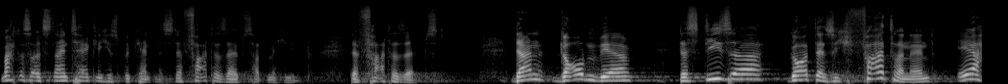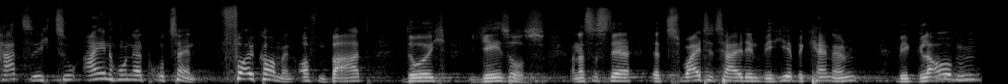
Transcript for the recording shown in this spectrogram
mach das als dein tägliches Bekenntnis. Der Vater selbst hat mich lieb. Der Vater selbst. Dann glauben wir, dass dieser Gott, der sich Vater nennt, er hat sich zu 100 Prozent vollkommen offenbart durch Jesus. Und das ist der, der zweite Teil, den wir hier bekennen. Wir glauben,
